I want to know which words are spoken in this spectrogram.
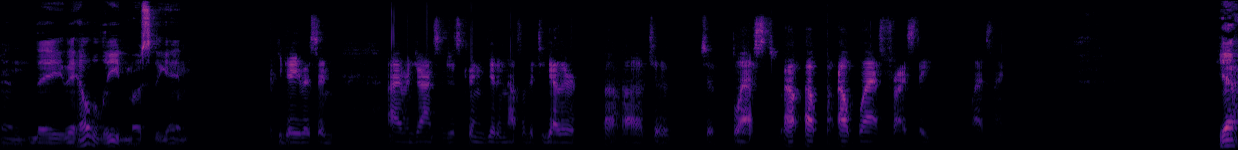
and they they held the lead most of the game. Ricky Davis and Ivan Johnson just couldn't get enough of it together uh, to to blast out, out, out blast Tri-State last night. Yeah,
